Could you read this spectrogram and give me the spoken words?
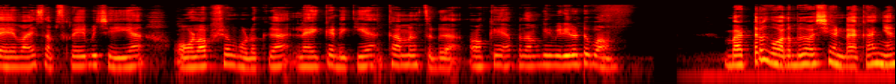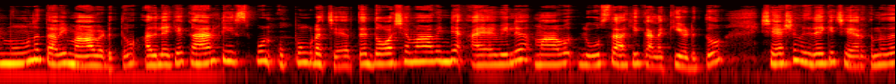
ദയവായി സബ്സ്ക്രൈബ് ചെയ്യുക. ഓൾ ഓപ്ഷൻ കൊടുക്കുക. ലൈക്ക് അടിക്കുക. കമൻസ് ഇടുക. ഓക്കെ? അപ്പോൾ നമുക്ക് ഈ വീഡിയോയിലോട്ട് പോകാം ബട്ടർ ഗോതമ്പ് ദോശ ഉണ്ടാക്കാൻ ഞാൻ മൂന്ന് തവി മാവെടുത്തു. അതിലേക്ക് കാൽ ടീസ്പൂൺ ഉപ്പും കൂടെ ചേർത്ത് ദോശമാവിന്റെ അയവിൽ മാവ് ലൂസാക്കി കലക്കിയെടുത്തു. ശേഷം ഇതിലേക്ക് ചേർക്കുന്നത്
